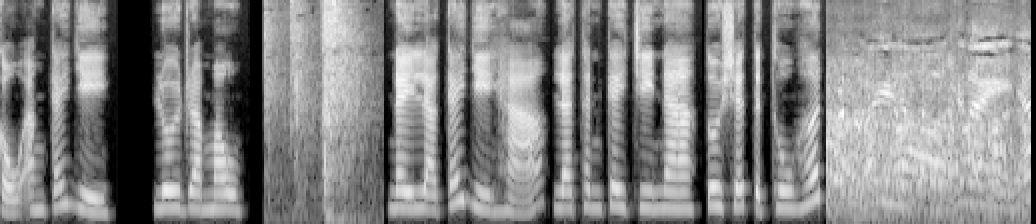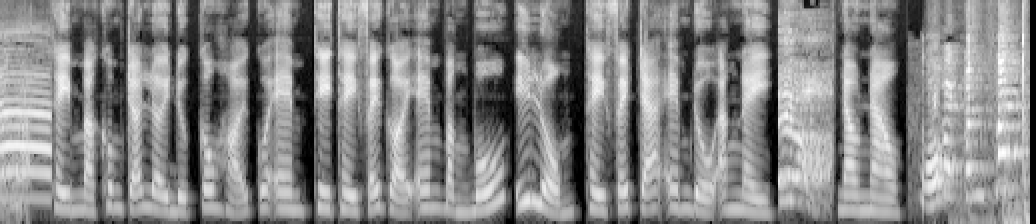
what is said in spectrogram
Cậu ăn cái gì? Lôi ra mau. Này là cái gì hả? Là thanh cây China, tôi sẽ tịch thu hết. Bây giờ thế này nhá. Thầy mà không trả lời được câu hỏi của em thì thầy phải gọi em bằng bố, ý lộn, thầy phải trả em đồ ăn này. Nào nào. Ủa mày tinh tích.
